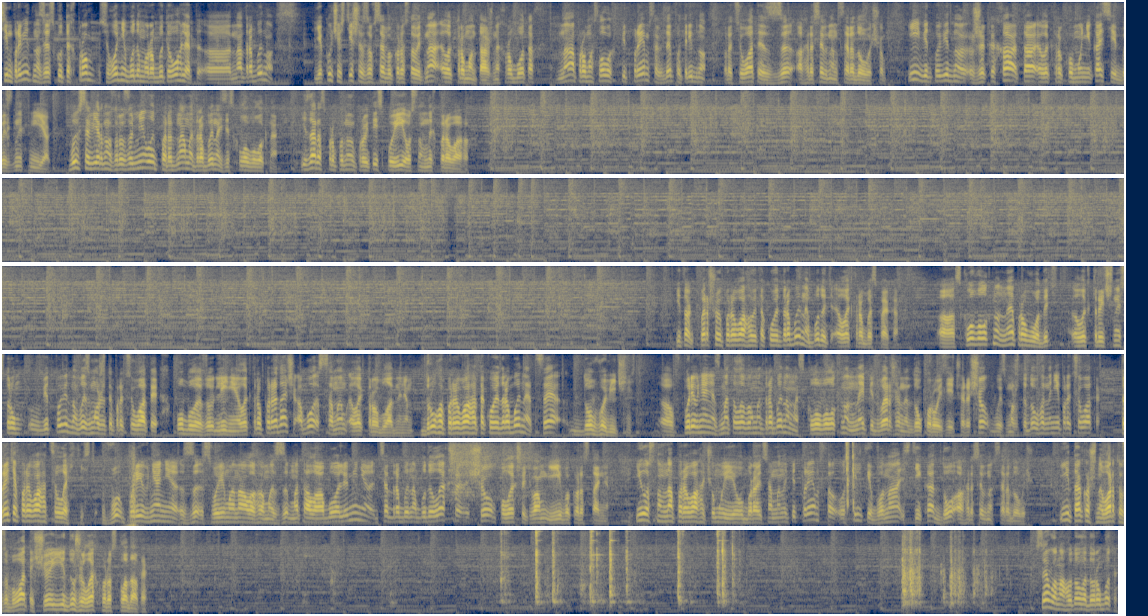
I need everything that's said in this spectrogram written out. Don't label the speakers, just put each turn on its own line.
Всім привіт! На зв'язку Техпром. Сьогодні будемо робити огляд е, на драбину, яку частіше за все використовують на електромонтажних роботах, на промислових підприємствах, де потрібно працювати з агресивним середовищем. І відповідно ЖКХ та електрокомунікації без них ніяк. Ви все вірно зрозуміли. Перед нами драбина зі скловолокна. І зараз пропоную пройтись по її основних перевагах. І так, першою перевагою такої драбини буде електробезпека. Е, Скловолокно не проводить електричний струм. Відповідно, ви зможете працювати поблизу лінії електропередач або з самим електрообладнанням. Друга перевага такої драбини це довговічність. Е, В порівнянні з металевими драбинами скловолокно не підвержене до корозії, через що ви зможете довго на ній працювати. Третя перевага це легкість. В порівнянні з своїми аналогами з металу або алюмінію, ця драбина буде легше, що полегшить вам її використання. І основна перевага, чому її обирають саме на підприємство, оскільки вона стійка до агресивних середовищ. І також не варто забувати, що її дуже легко розкладати. Все, вона готова до роботи.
